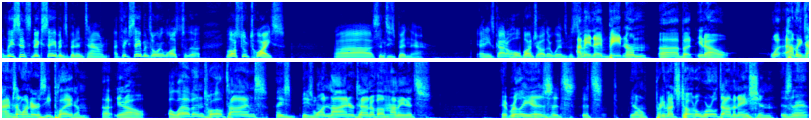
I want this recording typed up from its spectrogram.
At least since Nick Saban's been in town. I think Saban's only lost to the he lost to him twice uh, since he's been there, and he's got a whole bunch of other wins. Besides I mean, they've beaten him, uh, but, you know, how many times I wonder has he played him? Uh, you know, 11, 12 times. He's he's won nine or ten of them. I mean, it's it really is. It's it's you know pretty much total world domination, isn't it?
